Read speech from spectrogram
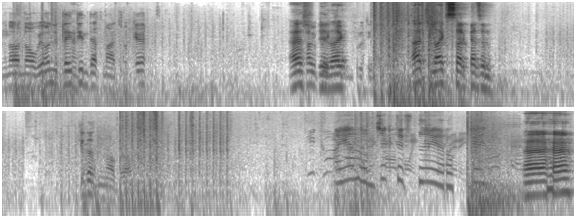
No, no, we only play team deathmatch, okay? That's how we Ashley like Call of Duty. Ashley likes sarcasm. He doesn't know, bro. I am objective player, okay? Uh-huh.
